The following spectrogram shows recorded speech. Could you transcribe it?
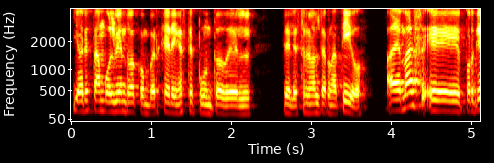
Y ahora están volviendo a converger en este punto del, del estreno alternativo. Además, eh, porque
